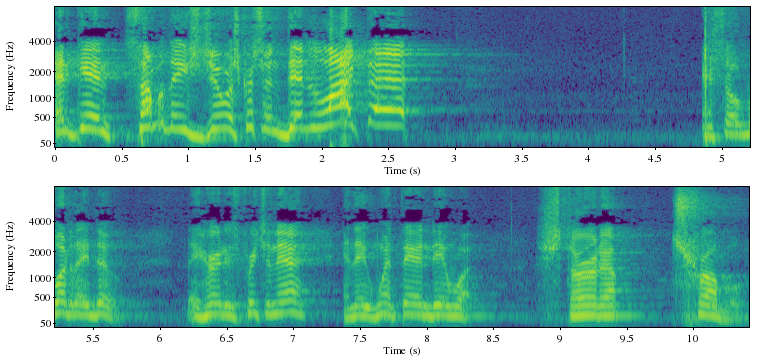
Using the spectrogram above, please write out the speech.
And again, some of these Jewish Christians didn't like that. And so what did they do? They heard he was preaching there and they went there and did what? Stirred up trouble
